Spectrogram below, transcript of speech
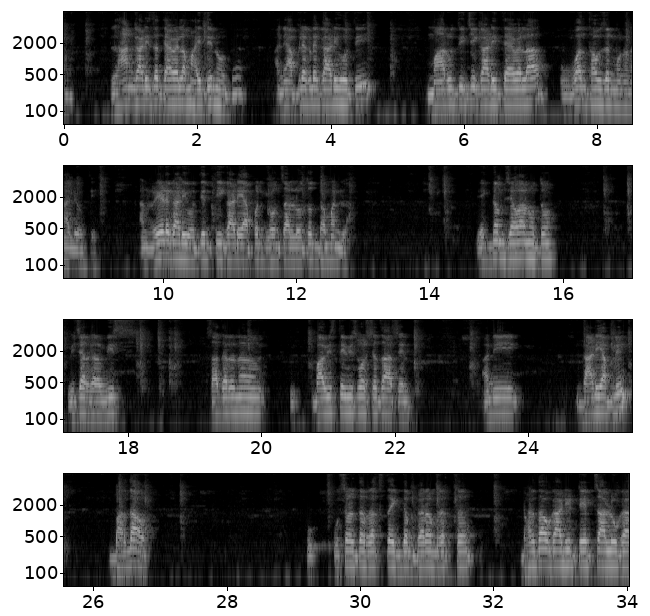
लहान गाडीचं त्यावेळेला माहिती नव्हतं. आणि आपल्याकडे गाडी होती मारुतीची गाडी त्यावेळेला वन थाउजंड म्हणून आली होती. आणि रेड गाडी होती ती गाडी आपण घेऊन चाललो होतो दमनला. एकदम जवान होतो. विचार करा वीस साधारण बावीस तेवीस वर्षाचा असेल. आणि गाडी आपली भरधाव. उसळतं रक्त एकदम गरम रक्त. भरधाव गाडी टेप चालू का?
